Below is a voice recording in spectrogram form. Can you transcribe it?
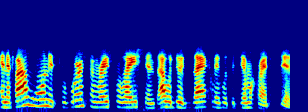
And if I wanted to worsen race relations, I would do exactly what the Democrats do.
